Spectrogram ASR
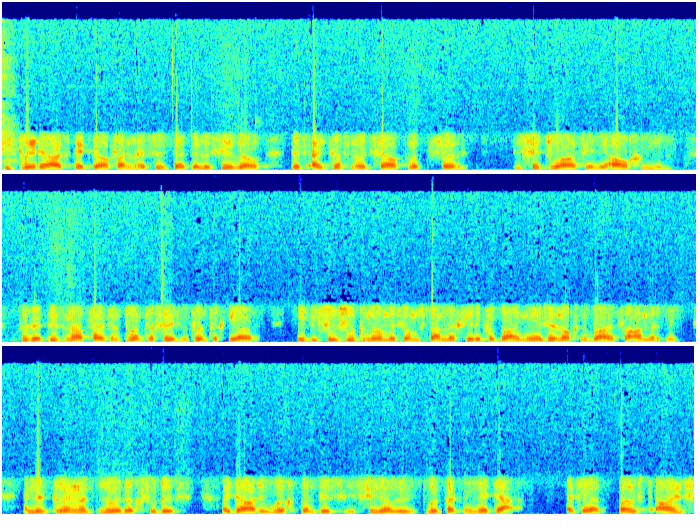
Die tweede aspek daarvan is is dat hulle sê wel dis uiters noodsaaklik vir die situasie in die algemeen. So dit is na 25 26 jaar het die sosio-ekonomiese omstandighede vir baie mense nog nie baie verander nie. En dit is dringend nodig. So dis uit daardie oogpunt is sien hulle ook as nie net as 'n post-ANC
